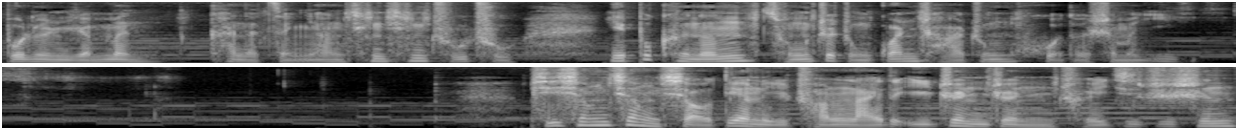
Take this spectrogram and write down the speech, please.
不论人们看得怎样清清楚楚，也不可能从这种观察中获得什么意义。皮箱匠小店里传来的一阵阵锤击之声，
